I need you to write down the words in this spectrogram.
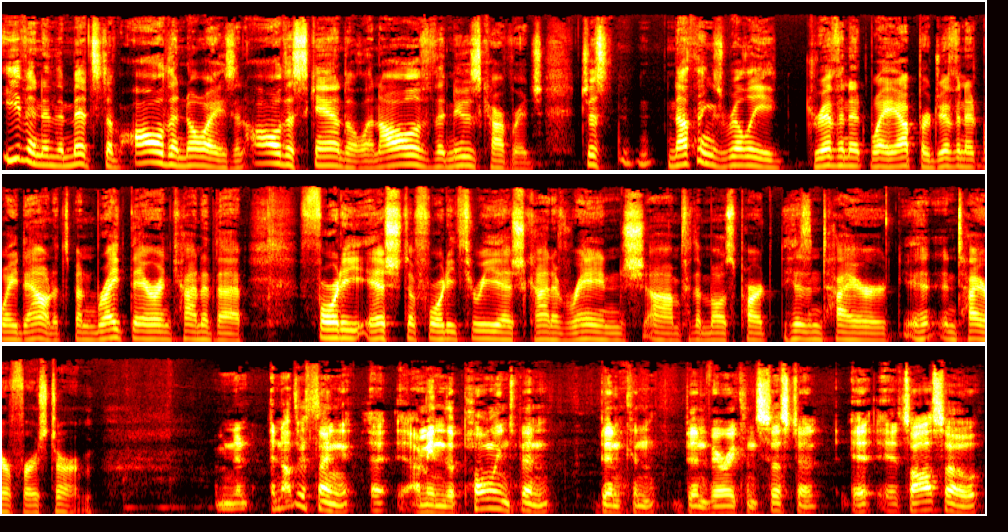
even in the midst of all the noise and all the scandal and all of the news coverage, just nothing's really driven it way up or driven it way down. It's been right there in kind of the 40 ish to 43 ish kind of range um, for the most part, his entire entire first term. I mean, another thing, uh, I mean, the polling's been been con- been very consistent. It, it's also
